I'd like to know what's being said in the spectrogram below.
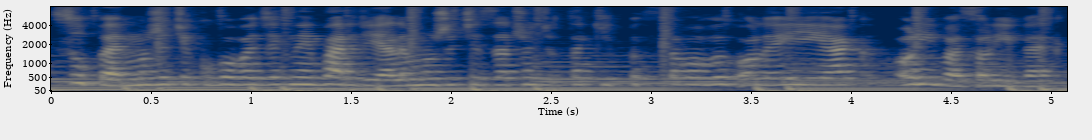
super, możecie kupować jak najbardziej, ale możecie zacząć od takich podstawowych olei jak oliwa z oliwek,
